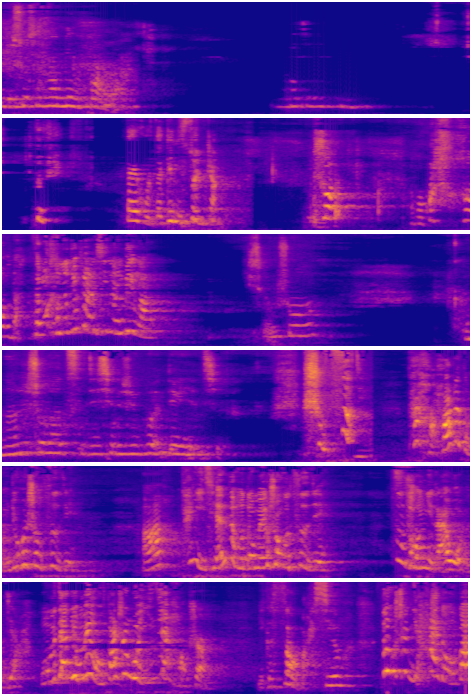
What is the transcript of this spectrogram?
你说心脏病犯了，对，待会儿再跟你算账。你说，我爸好好的，怎么可能就犯了心脏病啊？医生说，可能是受到刺激，情绪不稳定引起的。受刺激？他好好的怎么就会受刺激？啊，他以前怎么都没有受过刺激？自从你来我们家，我们家就没有发生过一件好事儿。你个扫把星，都是你害的我爸！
